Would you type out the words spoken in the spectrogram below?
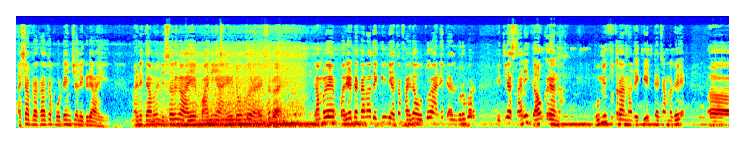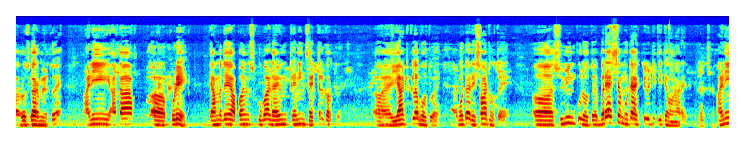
अशा प्रकारचं पोटेन्शियल इकडे आहे. आणि त्यामुळे निसर्ग आहे पाणी आहे डोंगर आहे सगळं आहे. त्यामुळे पर्यटकांना देखील याचा फायदा होतो आणि त्याचबरोबर इथल्या स्थानिक गावकऱ्यांना भूमिपुत्रांना देखील त्याच्यामध्ये रोजगार मिळतोय. आणि आता पुढे त्यामध्ये आपण स्कुबा डायव्हिंग ट्रेनिंग सेंटर करतोय. याट क्लब होतोय मोठं रिसॉर्ट होतोय स्विमिंग पूल होतोय बऱ्याचशा मोठ्या ॲक्टिव्हिटी तिथे होणार आहेत. आणि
